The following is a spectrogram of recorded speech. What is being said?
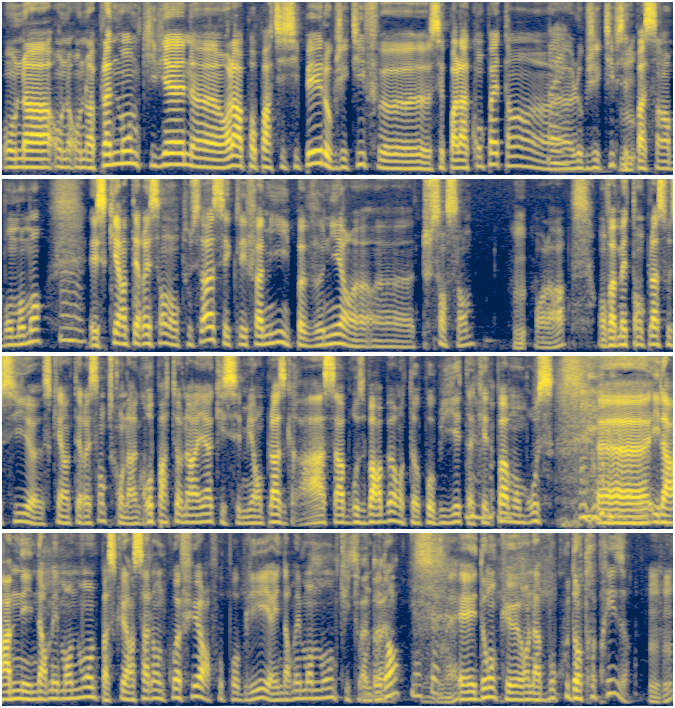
On a, on, a, on a plein de monde qui viennent euh, voilà, pour participer. L'objectif, euh, c'est pas la compète. hein. Euh, L'objectif, c'est Mm. de passer un bon moment. Mhm. Et ce qui est intéressant dans tout ça, c'est que les familles ils peuvent venir euh, tous ensemble. Mm. Voilà. On va mettre en place aussi euh, ce qui est intéressant, parce qu'on a un gros partenariat qui s'est mis en place grâce à Bruce Barber. On t'a pas oublié, t'inquiète pas, mon Bruce. Euh, il a ramené énormément de monde parce qu'un salon de coiffure, faut pas oublier, il y a énormément de monde qui Ça tourne donne. dedans. Et donc, euh, on a beaucoup d'entreprises, Mhm.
